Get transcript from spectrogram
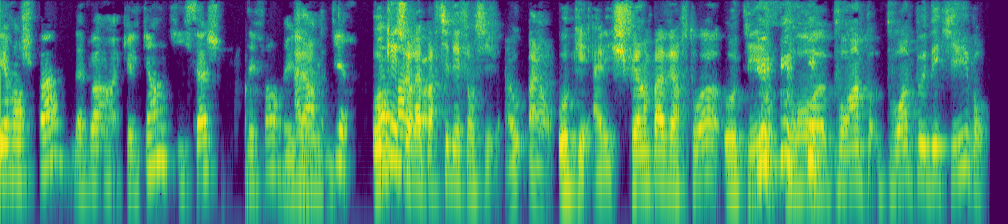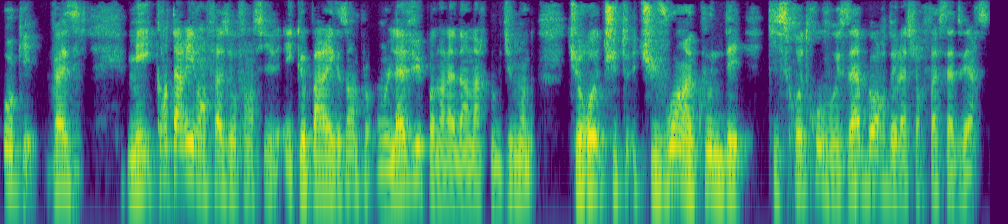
dérange pas d'avoir quelqu'un qui sache défendre. Et alors, dire, ok sur la partie défensive. Ah, alors, ok, allez, je fais un pas vers toi. Ok, pour euh, pour un pour un peu d'équilibre. Ok, vas-y. Mais quand tu arrives en phase offensive et que par exemple, on l'a vu pendant la dernière Coupe du Monde, tu, tu tu vois un Koundé qui se retrouve aux abords de la surface adverse,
